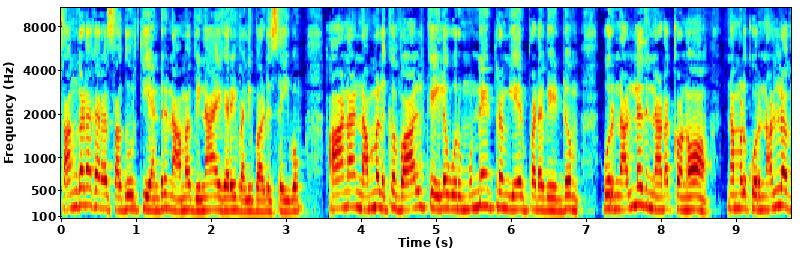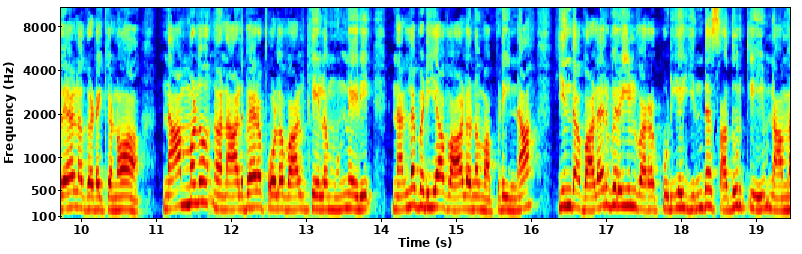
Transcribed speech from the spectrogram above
சங்கடகர சதுர்த்தி அன்று நாம விநாயகரை வழிபாடு செய்வோம். ஆனால் நம்மளுக்கு வாழ்க்கையில் ஒரு முன்னேற்றம் ஏற்பட வேண்டும். ஒரு நல்லது நடக்கணும். நம்மளுக்கு ஒரு நல்ல வேலை கிடைக்கணும். நாமளும் நாலு பேரை போல வாழ்க்கையில் முன்னேறி நல்லபடியாக வாழணும் அப்படின்னா இந்த வளர்பிறையில் வரக்கூடிய இந்த சதுர்த்தியையும் நாம்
